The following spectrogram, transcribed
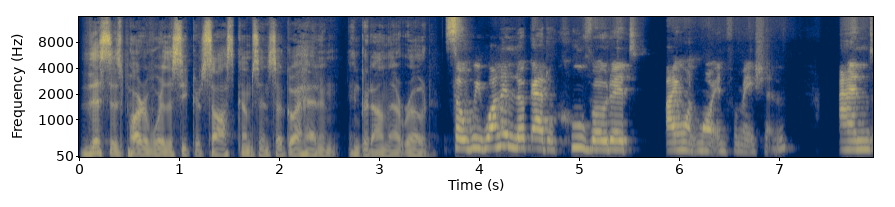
this is part of where the secret sauce comes in. So go ahead and, and go down that road. So we want to look at who voted, I want more information. And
